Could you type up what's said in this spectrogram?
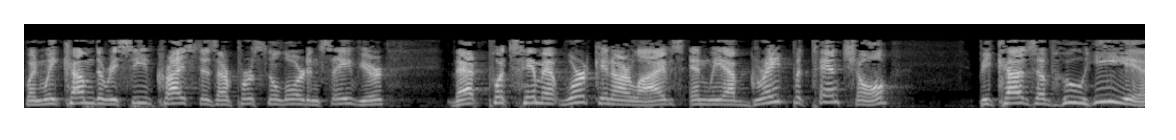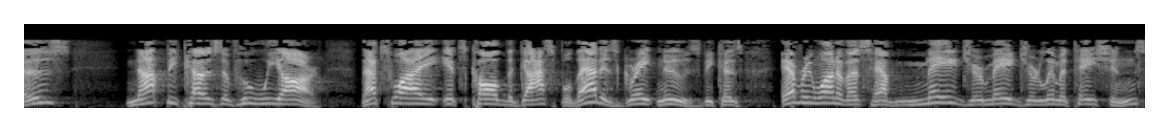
when we come to receive Christ as our personal Lord and Savior, that puts Him at work in our lives and we have great potential because of who He is, not because of who we are. That's why it's called the gospel. That is great news because Every one of us have major, major limitations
